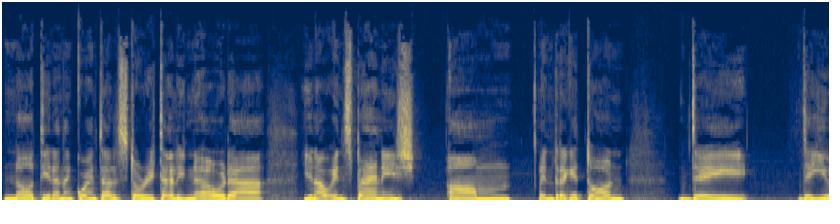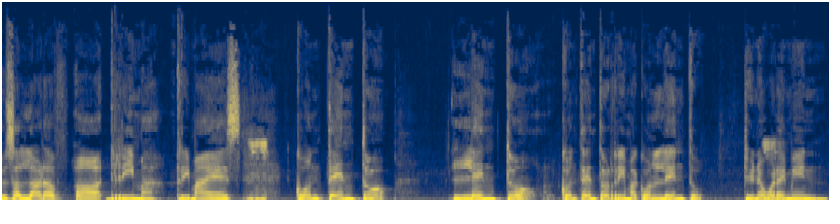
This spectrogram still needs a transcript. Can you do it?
no tienen en cuenta el storytelling. Ahora, you know, in Spanish, um, in reggaeton, they they use a lot of uh, rima. Rima es contento, lento, contento rima con lento. Do you know what I mean?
